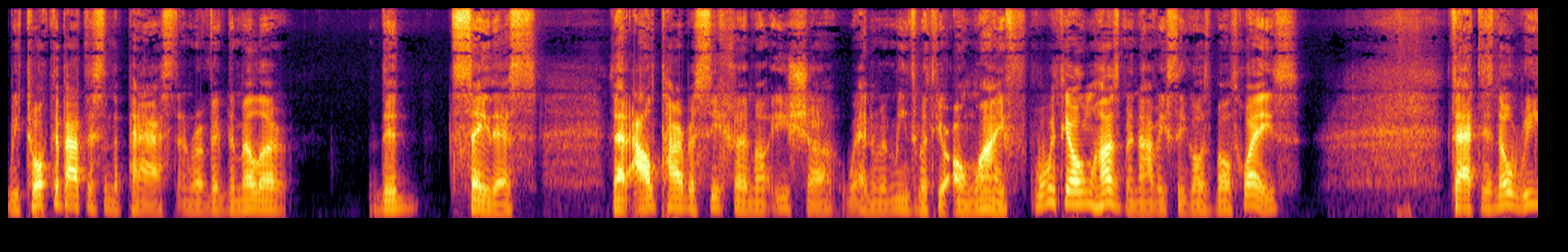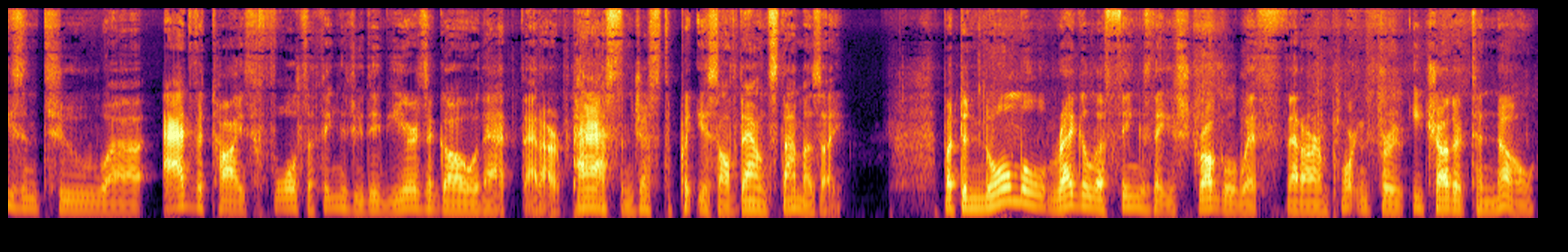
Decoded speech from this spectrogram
we talked about this in the past, and Rav Avigdor Miller did say this that altar besicha ma'isha, and it means with your own wife, or with your own husband, obviously goes both ways. That there's no reason to uh, advertise faults or things you did years ago that, that are past and just to put yourself down, stamazai. But the normal, regular things that you struggle with that are important for each other to know,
